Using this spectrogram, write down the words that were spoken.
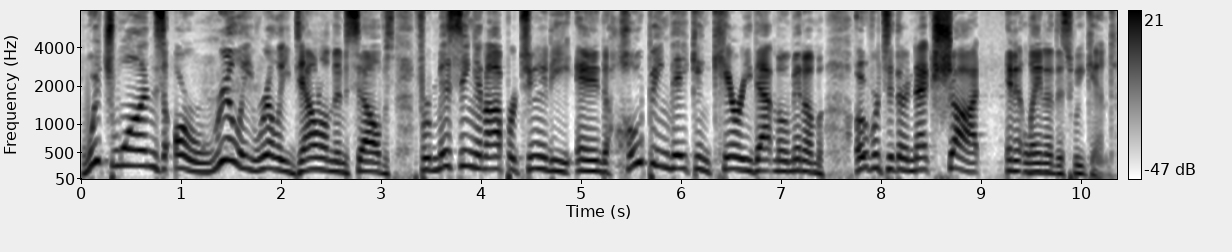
which ones are really, really down on themselves for missing an opportunity and hoping they can carry that momentum over to their next shot in Atlanta this weekend?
